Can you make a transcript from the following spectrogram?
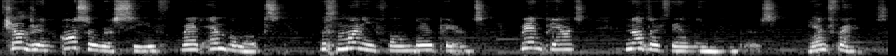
Children also receive red envelopes with money from their parents, grandparents, and other family members and friends.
